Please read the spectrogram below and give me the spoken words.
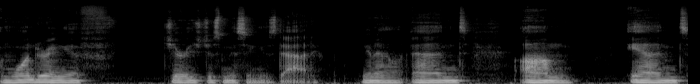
I'm wondering if Jerry's just missing his dad, you know, and um, and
